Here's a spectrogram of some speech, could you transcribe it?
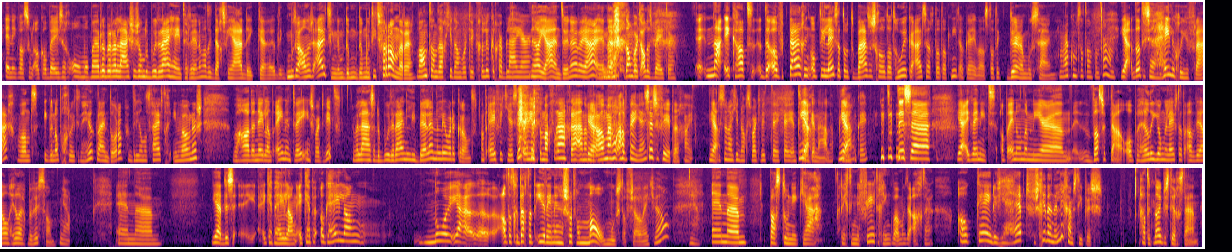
En ik was toen ook al bezig om op mijn rubberen laarsjes om de boerderij heen te rennen. Want ik dacht van ja, ik, eh, ik moet er anders uitzien. Er, moet- er, er iets veranderen. Want dan dacht je, dan word ik gelukkiger, blijer. Nou ja, en dunner, ja. en En, dan, eh, dan wordt alles beter. Eh, nou, ik had de overtuiging op die leeftijd op de basisschool... dat hoe ik eruit zag, dat dat niet oké was. Dat ik dunner moest zijn. Maar waar komt dat dan vandaan? Ja, dat is een hele goede vraag. Want ik ben opgegroeid in een heel klein dorp, 350 inwoners. We hadden Nederland 1 en 2 in zwart-wit. We lazen de boerderij, de libellen en de Leeuwardenkrant. Want eventjes, ik weet niet of ik het mag vragen aan een Ja. vrouw, maar hoe oud ben jij? 46. Oh ja. Ja. Dus toen had je nog zwart-wit tv en twee Ja. kanalen. Ja. oké. Dus eh, ja, ik weet niet. Op een of andere manier eh, was ik daar op hele jonge leeftijd al wel heel erg bewust van. Ja. En ehm, ja, dus eh, ik heb heel lang, ik heb ook heel lang nooit, ja, altijd gedacht dat iedereen in een soort van mal moest of zo, weet je wel. Ja. En ehm, pas toen ik, ja, richting de 40 ging, kwam ik erachter. Oké, dus je hebt verschillende lichaamstypes. Had ik nooit bij stilgestaan.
